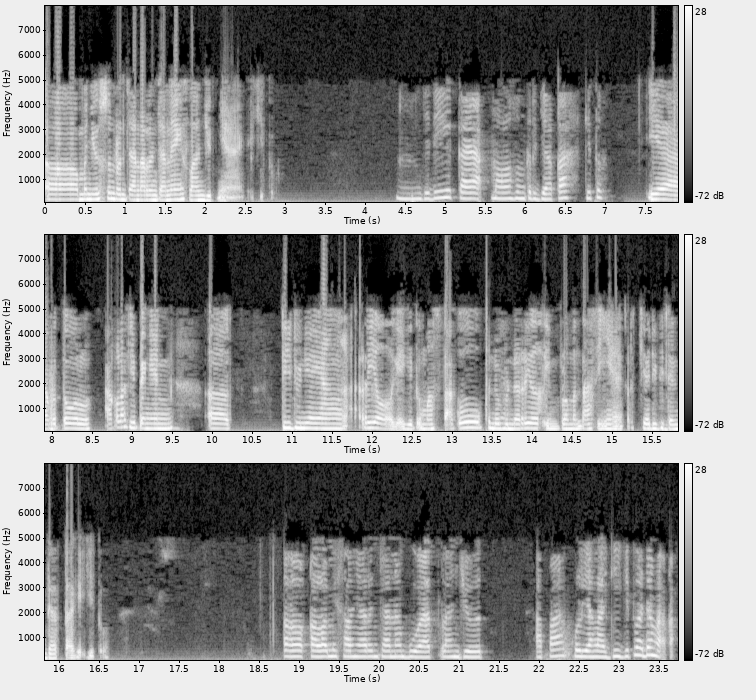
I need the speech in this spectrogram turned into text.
uh, menyusun rencana-rencana yang selanjutnya kayak gitu. Hmm, jadi kayak mau langsung kerja kah gitu? Iya betul. Aku lagi pengen uh, di dunia yang real kayak gitu. Maksud aku bener-bener real implementasinya kerja di bidang data kayak gitu uh, kalau misalnya rencana buat lanjut apa kuliah lagi gitu ada nggak kak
